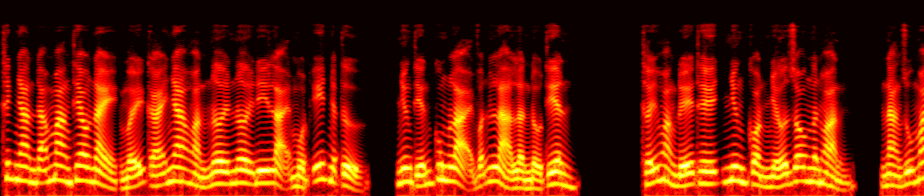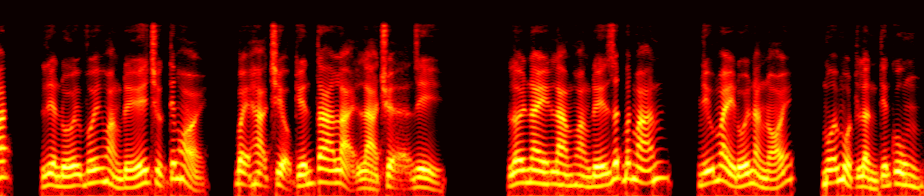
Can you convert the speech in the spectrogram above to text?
Thích nhan đã mang theo này mấy cái nha hoàn nơi nơi đi lại một ít nhật tử, nhưng tiến cung lại vẫn là lần đầu tiên. Thấy hoàng đế thế nhưng còn nhớ do ngân hoàn, nàng rũ mắt, liền đối với hoàng đế trực tiếp hỏi, bệ hạ triệu kiến ta lại là chuyện gì? Lời này làm hoàng đế rất bất mãn, như mày đối nàng nói, mỗi một lần tiến cung,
